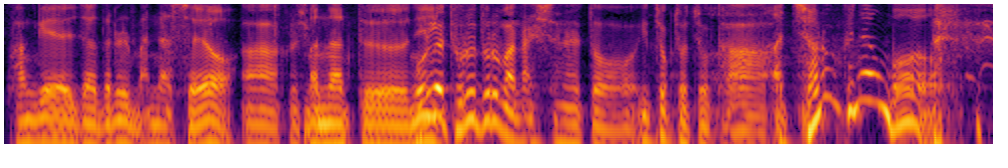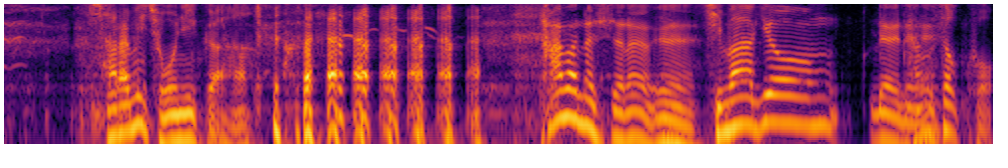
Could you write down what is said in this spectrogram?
관계자들을 만났어요. 아, 그러시구나. 만났더니 원래 두루두루 만나시잖아요, 또. 이쪽 저쪽 다. 아, 저는 그냥 뭐 사람이 좋으니까 다 만나시잖아요. 예. 김학용, 네네. 강석호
